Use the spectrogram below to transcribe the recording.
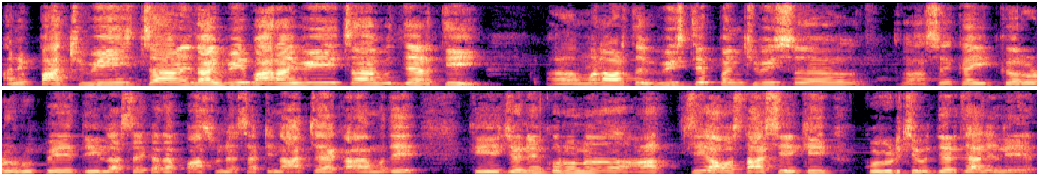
आणि पाचवीचा आणि दहावी बारावीचा विद्यार्थी मला वाटतं वीस ते पंचवीस असे काही करोड रुपये देईल असं एखादा पास होण्यासाठी. आणि आजच्या या काळामध्ये की जेणेकरून आजची अवस्था अशी आहे की कोविडचे विद्यार्थी आलेले आहेत.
